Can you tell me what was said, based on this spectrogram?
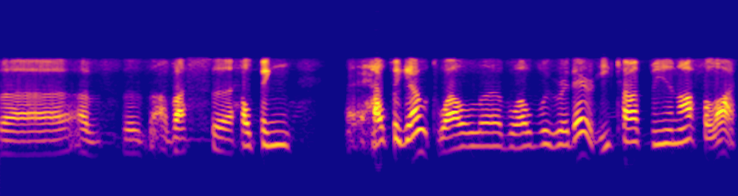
uh, of of, of us uh, helping uh, helping out while uh, while we were there. He taught me an awful lot.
